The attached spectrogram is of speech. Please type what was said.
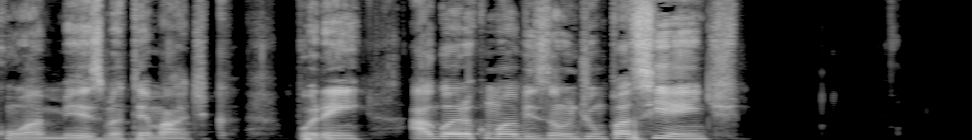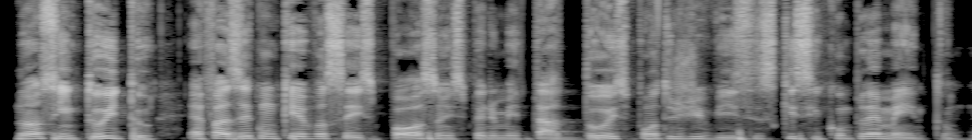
com a mesma temática, porém agora com uma visão de um paciente, nosso intuito é fazer com que vocês possam experimentar dois pontos de vista que se complementam:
